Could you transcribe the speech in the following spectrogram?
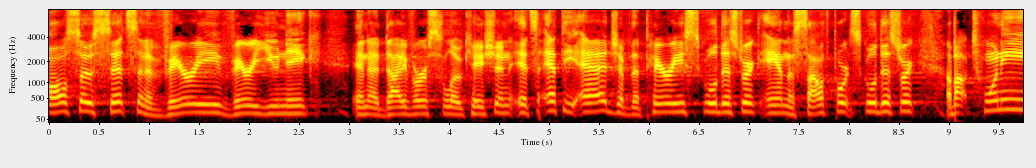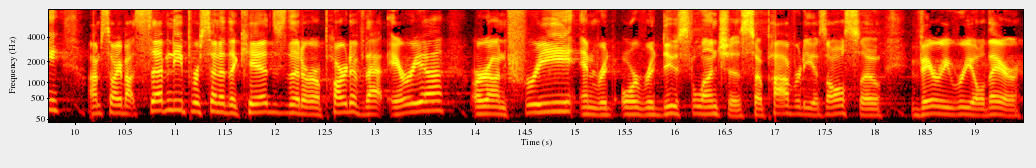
also sits in a very, very unique in a diverse location. It's at the edge of the Perry School District and the Southport School District. About 20, I'm sorry, about 70% of the kids that are a part of that area are on free and re- or reduced lunches. So poverty is also very real there.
